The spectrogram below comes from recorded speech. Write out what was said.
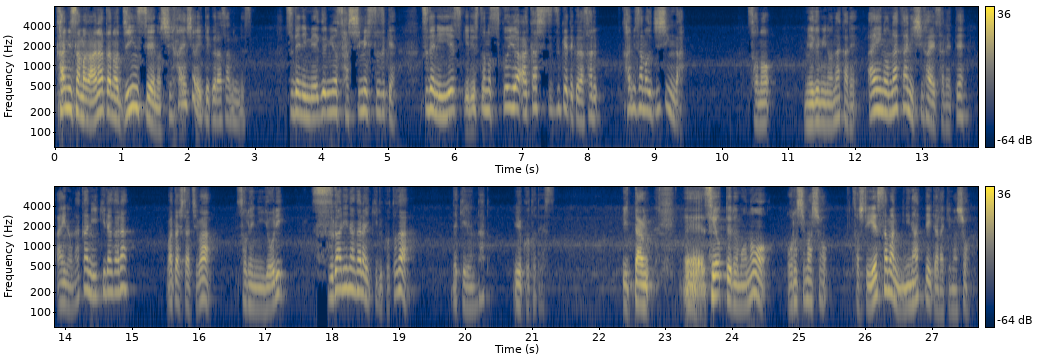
神様があなたの人生の支配者でいてくださるんです。すでに恵みを指し示し続け、すでにイエス・キリストの救いを明かし続けてくださる神様自身が、その恵みの中で、愛の中に支配されて、愛の中に生きながら、私たちはそれによりすがりながら生きることができるんだということです。一旦、えー、背負っているものを下ろしましょう。そしてイエス様に担っていただきましょう。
